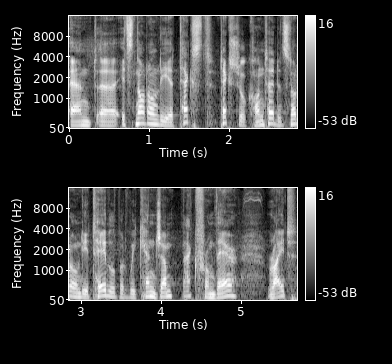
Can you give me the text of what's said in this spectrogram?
and uh, it's not only a text, textual content, it's not only a table, but we can jump back from there right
